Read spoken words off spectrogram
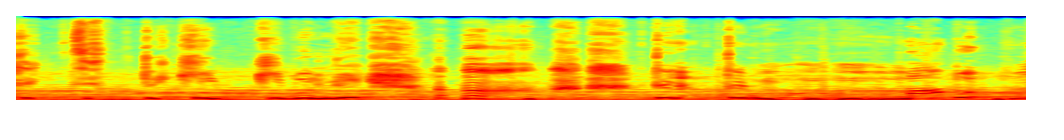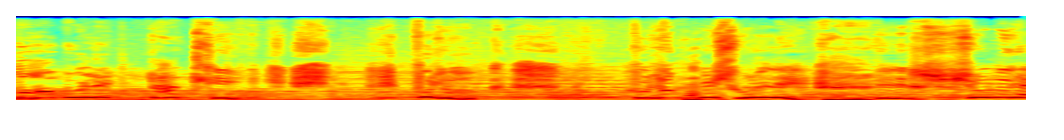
তুই তুই- তুই কি কি বললি? তুই তুই মা ব- মা বলে ডাকলি? পুলক পুলক তুই শুনলে? শুনলে?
